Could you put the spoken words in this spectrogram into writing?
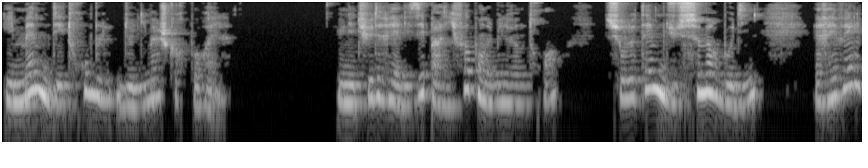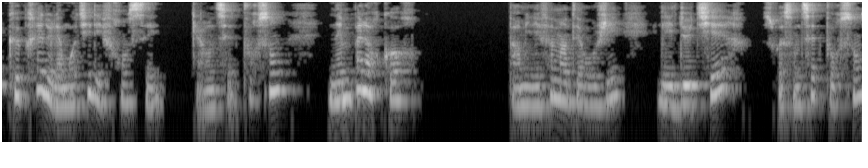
et même des troubles de l'image corporelle. Une étude réalisée par l'IFOP en 2023 sur le thème du summer body révèle que près de la moitié des Français, 47%, n'aiment pas leur corps. Parmi les femmes interrogées, les deux tiers, 67%,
